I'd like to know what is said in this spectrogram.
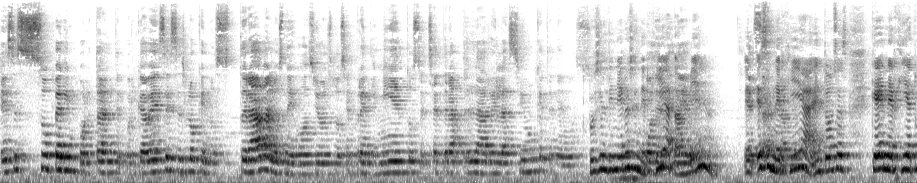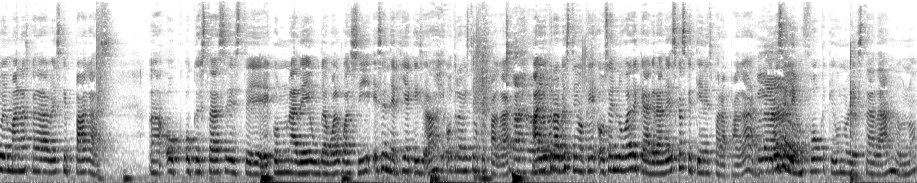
Eso es súper importante porque a veces es lo que nos traban los negocios, los emprendimientos, etcétera, la relación que tenemos. Pues el dinero es energía también. Es energía. Entonces, ¿qué energía tú emanas cada vez que pagas? Ah, o, que estás este, con una deuda o algo así, esa energía que dices, ay, otra vez tengo que pagar, ay, otra vez tengo que, o sea, en lugar de que agradezcas que tienes para pagar, pero es el enfoque que uno le está dando, ¿no?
